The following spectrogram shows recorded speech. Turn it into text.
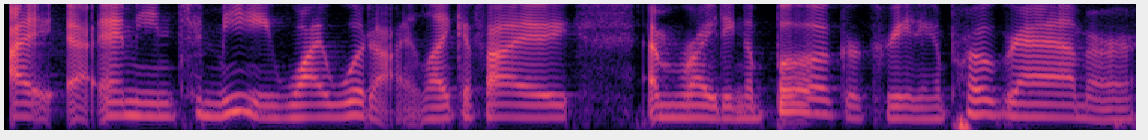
I I mean to me, why would I? Like if I am writing a book or creating a program or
